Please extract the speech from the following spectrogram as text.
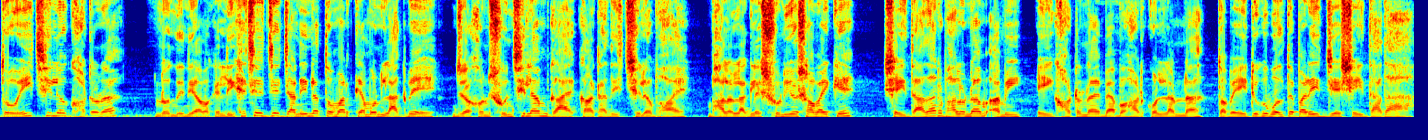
তো এই ছিল ঘটনা। নন্দিনী আমাকে লিখেছে যে জানি না তোমার কেমন লাগবে, যখন শুনছিলাম গায়ে কাঁটা দিচ্ছিল ভয়। ভালো লাগলে শুনিও সবাইকে। সেই দাদার ভালো নাম আমি এই ঘটনায় ব্যবহার করলাম না। তবে এইটুকু বলতে পারি যে সেই দাদা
